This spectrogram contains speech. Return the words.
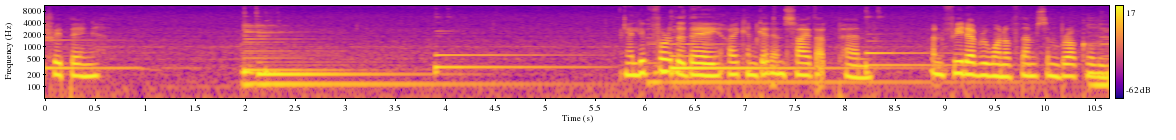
tripping. I live for the day I can get inside that pen and feed every one of them some broccoli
